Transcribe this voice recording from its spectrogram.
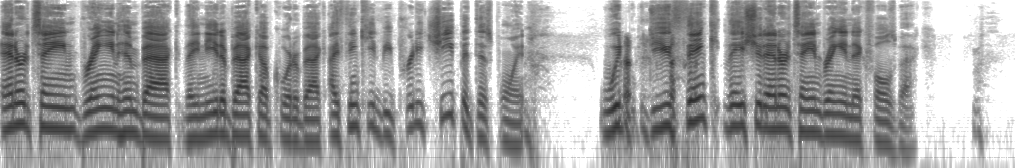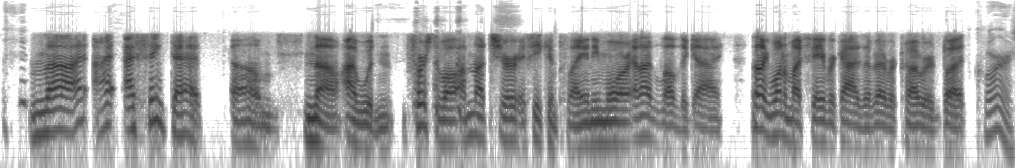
entertain bringing him back? They need a backup quarterback. I think he'd be pretty cheap at this point. Would do you think they should entertain bringing Nick Foles back? No, I, I, I think that um no, I wouldn't. First of all, I'm not sure if he can play anymore, and I love the guy. He's like one of my favorite guys I've ever covered, but Of course.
